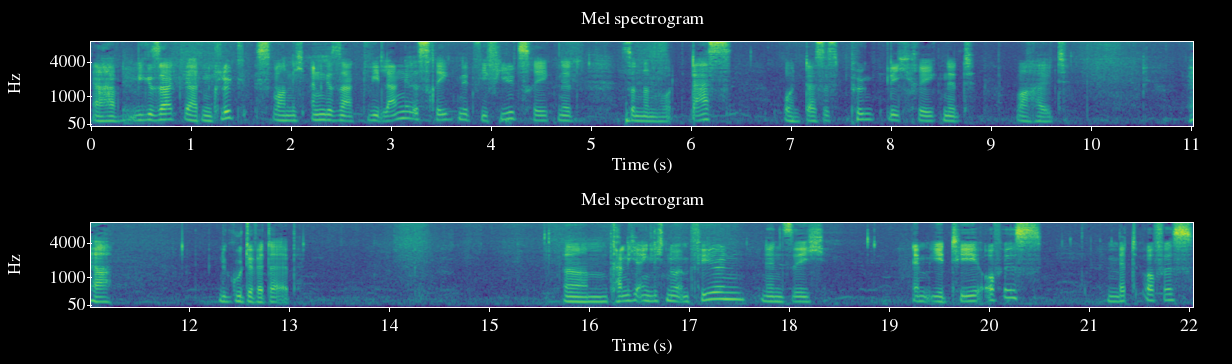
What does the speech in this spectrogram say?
Ja, wie gesagt, wir hatten Glück. Es war nicht angesagt, wie lange es regnet, wie viel es regnet, sondern nur das. Und dass es pünktlich regnet, war halt, ja, eine gute Wetter-App. Ähm, kann ich eigentlich nur empfehlen, nennt sich MET Office, Met Office.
